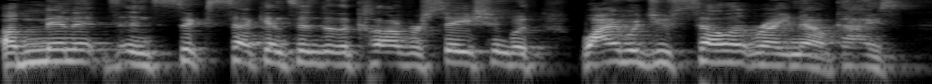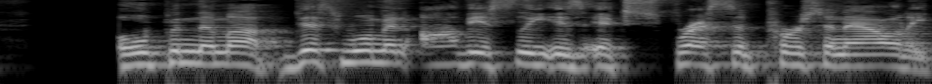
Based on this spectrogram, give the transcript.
a minute and six seconds into the conversation with why would you sell it right now? Guys, Open them up. This woman obviously is expressive personality.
